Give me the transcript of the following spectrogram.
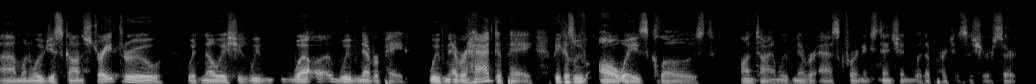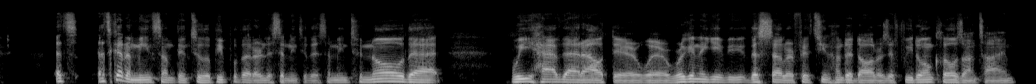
um, when we've just gone straight through with no issues we've well uh, we've never paid. We've never had to pay because we've always closed on time. We've never asked for an extension with a purchase assure cert. That's that's got to mean something to the people that are listening to this. I mean to know that we have that out there where we're going to give you the seller $1500 if we don't close on time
